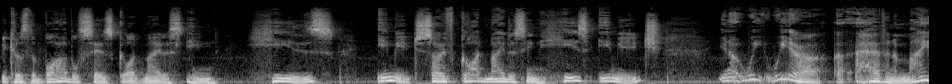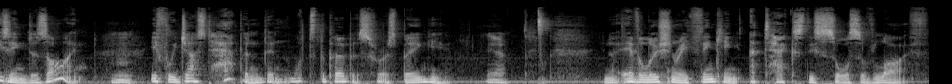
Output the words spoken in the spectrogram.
because the Bible says God made us in His image. So if God made us in His image, you know, we, we are, uh, have an amazing design. Mm. If we just happened, then what's the purpose for us being here? Yeah. You know, evolutionary thinking attacks this source of life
